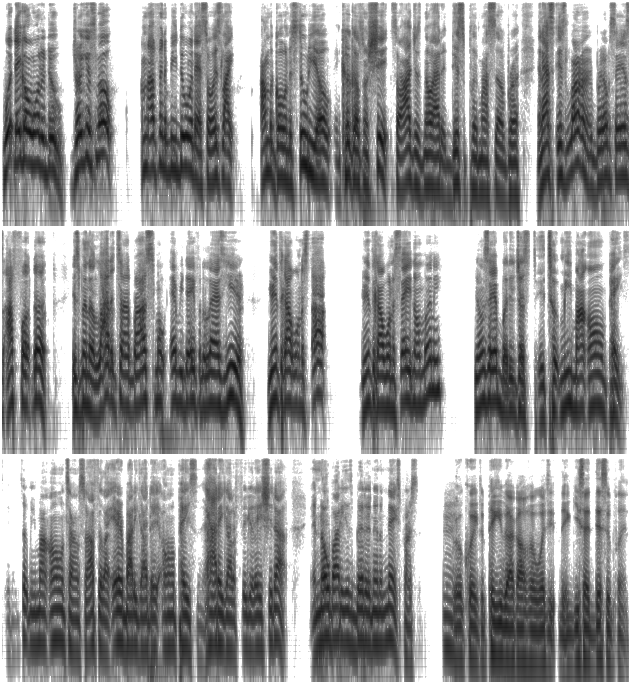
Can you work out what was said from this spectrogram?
What they gonna want to do? Drink and smoke? I'm not finna be doing that. So it's like I'm gonna go in the studio and cook up some shit. So I just know how to discipline myself, bro. And that's it's learned, bro. I'm saying I fucked up. It's been a lot of time, bro. I smoked every day for the last year. You didn't think I want to stop? You didn't think I want to save no money? You know what I'm saying? But it just it took me my own pace. It took me my own time. So I feel like everybody got their own pace and how they got to figure their shit out. And nobody is better than the next person. real quick to piggyback off of what you, you said discipline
